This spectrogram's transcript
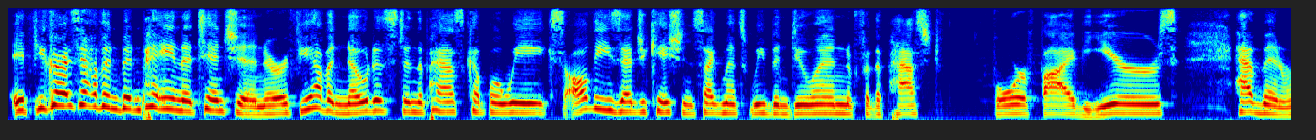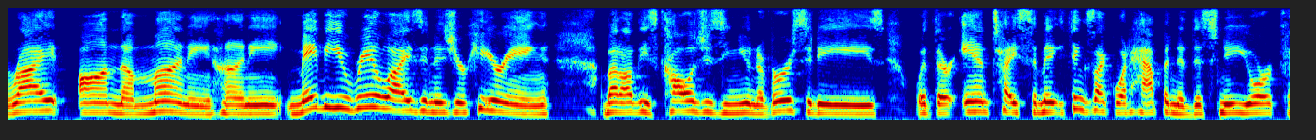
If you guys haven't been paying attention, or if you haven't noticed in the past couple weeks, all these education segments we've been doing for the past four or five years have been right on the money, honey. Maybe you realize it as you're hearing about all these colleges and universities with their anti-Semitic things like what happened to this New York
